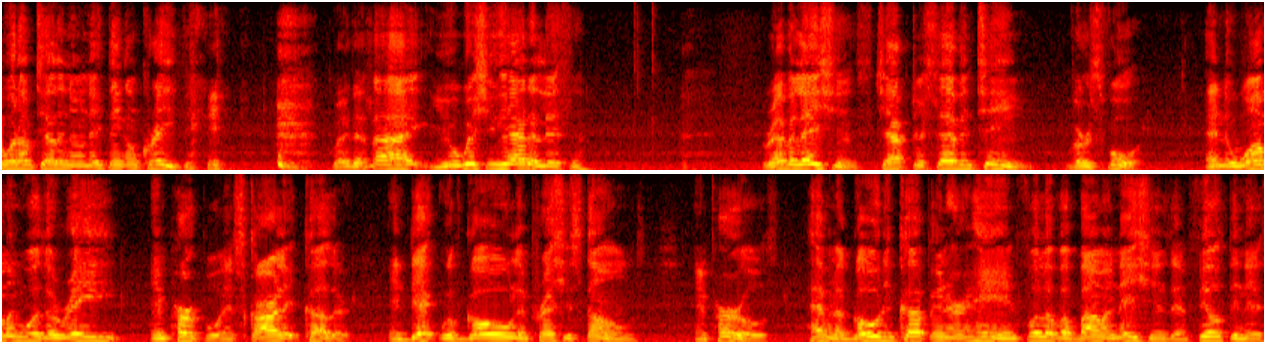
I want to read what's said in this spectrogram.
what I'm telling them, they think I'm crazy. but that's alright. You'll wish you had a listen. Revelations chapter 17, verse 4. And the woman was arrayed in purple and scarlet color, and decked with gold and precious stones and pearls, having a golden cup in her hand full of abominations and filthiness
